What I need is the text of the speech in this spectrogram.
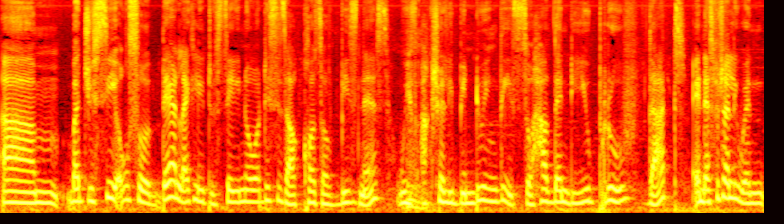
Um, but you see, also, they're likely to say, you know what, this is our course of business. We've actually been doing this. So, how then do you prove that? And especially when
